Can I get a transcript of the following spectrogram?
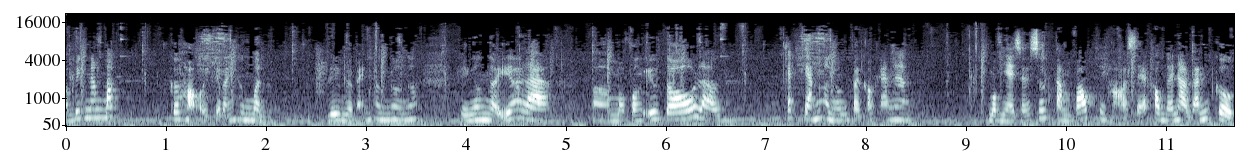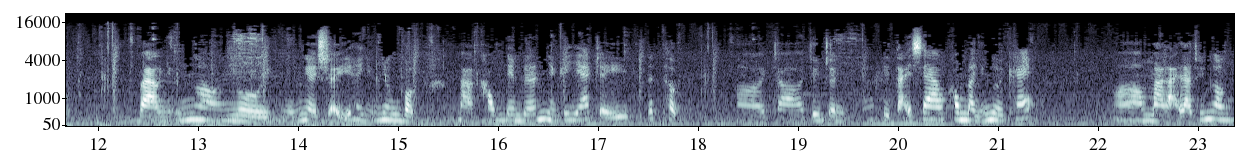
uh, biết nắm bắt cơ hội cho bản thân mình. Riêng về bản thân ngân á thì ngân nghĩ là uh, một phần yếu tố là chắc chắn là ngân phải có khả năng một nhà sản xuất tầm vóc thì họ sẽ không thể nào đánh cược vào những ờ, người những nghệ sĩ hay những nhân vật mà không đem đến những cái giá trị đích thực uh, cho chương trình. Thì tại sao không là những người khác uh, mà lại là thúy ngân?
